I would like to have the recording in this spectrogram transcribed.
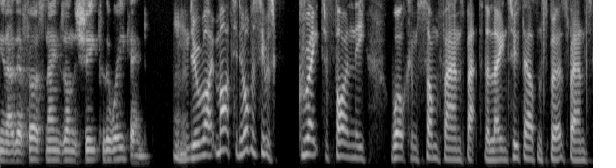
you know their first names on the sheet for the weekend. Mm, you're right, Martin. It obviously, was great to finally welcome some fans back to the lane. Two thousand Spurs fans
